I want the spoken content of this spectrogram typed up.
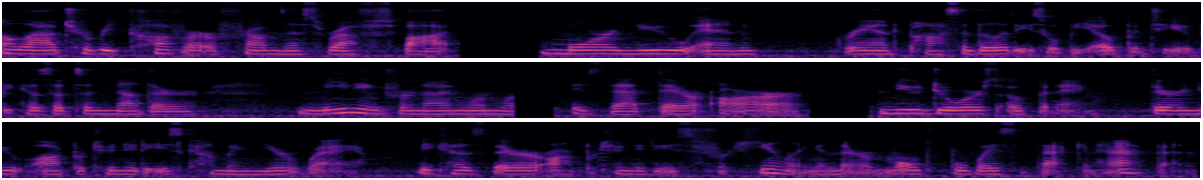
allowed to recover from this rough spot. More new and grand possibilities will be open to you because that's another meaning for 911 is that there are new doors opening. There are new opportunities coming your way because there are opportunities for healing and there are multiple ways that that can happen.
